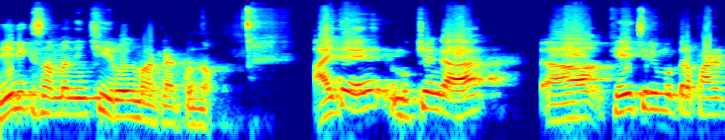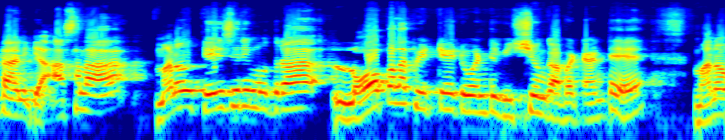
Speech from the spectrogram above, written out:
దీనికి సంబంధించి ఈరోజు మాట్లాడుకుందాం. అయితే ముఖ్యంగా కేసరి ముద్ర పడటానికి అసలు మనం కేసరి ముద్ర లోపల పెట్టేటువంటి విషయం కాబట్టి అంటే మనం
